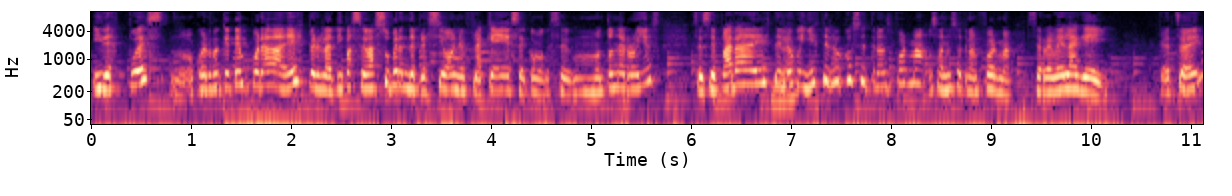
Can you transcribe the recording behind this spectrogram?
Y después, no me acuerdo qué temporada es, pero la tipa se va súper en depresión, enflaquece, como que se, un montón de rollos. Se separa de este loco y este loco se transforma, o sea, no se transforma, se revela gay. ¿Cachai?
